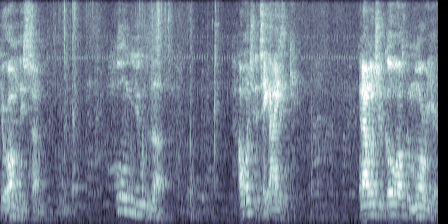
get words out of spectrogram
Your only son, whom you love. I want you to take Isaac, and I want you to go off to Moriah,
